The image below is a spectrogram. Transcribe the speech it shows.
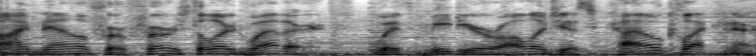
Time now for First Alert Weather with meteorologist Kyle Kleckner.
